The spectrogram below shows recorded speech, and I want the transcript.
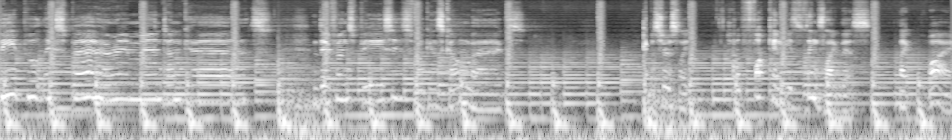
People experiment on cats. Different species, fucking scumbags. But seriously, how the fuck can you things like this? Like, why?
